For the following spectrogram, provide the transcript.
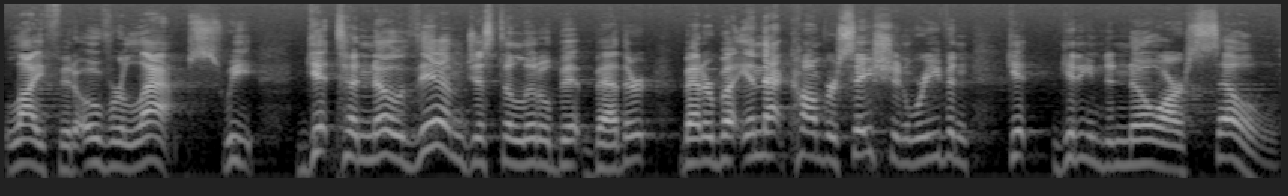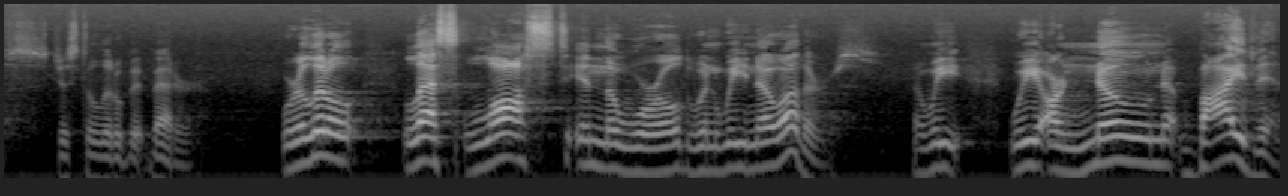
life. It overlaps. We get to know them just a little bit better, better but in that conversation, we're even get, getting to know ourselves just a little bit better. We're a little less lost in the world when we know others, and we, we are known by them.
